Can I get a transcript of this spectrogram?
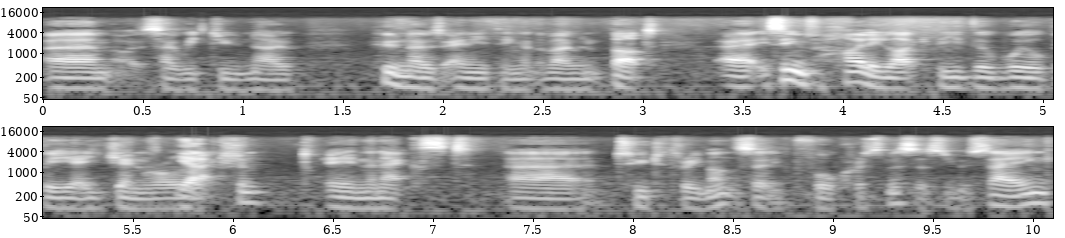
um, so we do know, who knows anything at the moment, but uh, it seems highly likely there will be a general Yeah. election in the next uh, two to three months, certainly before Christmas, as you were saying.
